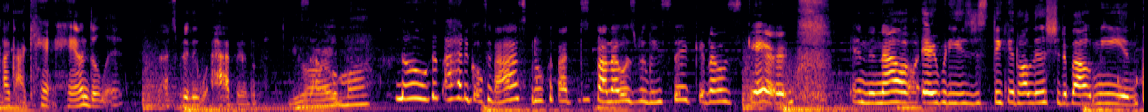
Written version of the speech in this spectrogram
like I can't handle it. That's really what happened. you all right ma No, because I had to go to the hospital because I just thought I was really sick and I was scared. And then now everybody is just thinking all this shit about me and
